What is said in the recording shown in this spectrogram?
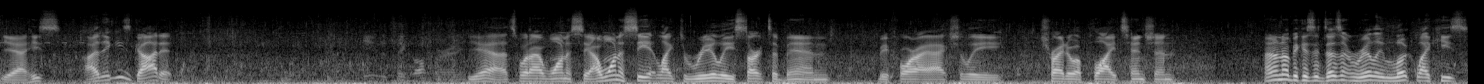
Yeah, he's I think he's got it. Yeah, that's what I want to see. I want to see it like to really start to bend before I actually try to apply tension. I don't know because it doesn't really look like he's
